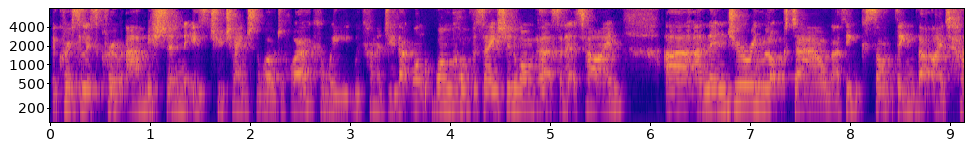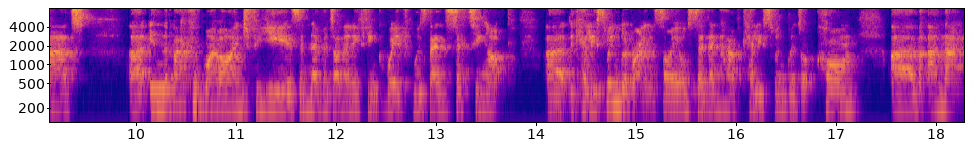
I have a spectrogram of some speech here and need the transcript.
the Chrysalis Crew, our mission is to change the world of work, and we, we kind of do that one, one conversation, one person at a time. Uh, and then during lockdown, I think something that I'd had uh, in the back of my mind for years and never done anything with was then setting up uh, the Kelly Swingler brand. So I also then have kellyswingler.com, um, and that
